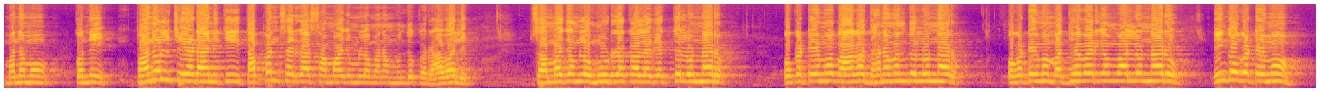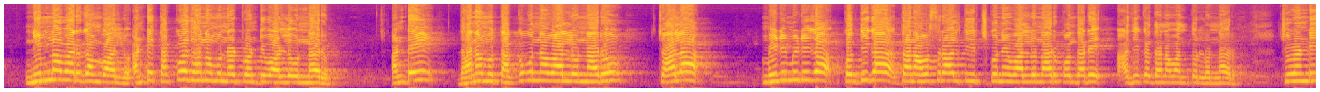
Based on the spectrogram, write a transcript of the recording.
మనము కొన్ని పనులు చేయడానికి తప్పనిసరిగా సమాజంలో మనం ముందుకు రావాలి. సమాజంలో మూడు రకాల వ్యక్తులు ఉన్నారు. ఒకటేమో బాగా ధనవంతులు ఉన్నారు ఒకటేమో మధ్యవర్గం వాళ్ళు ఉన్నారు ఇంకొకటేమో నిమ్న వర్గం వాళ్ళు అంటే తక్కువ ధనం ఉన్నటువంటి వాళ్ళు ఉన్నారు. అంటే ధనము తక్కువ ఉన్న వాళ్ళు ఉన్నారు చాలా మిడిమిడిగా కొద్దిగా తన అవసరాలు తీర్చుకునే వాళ్ళు ఉన్నారు కొందరు అధిక ధనవంతులు ఉన్నారు. చూడండి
